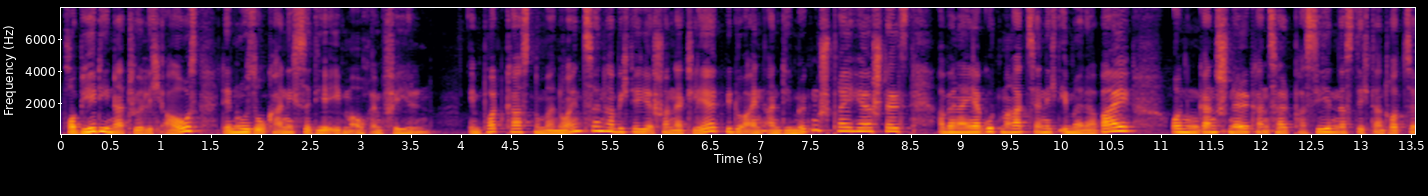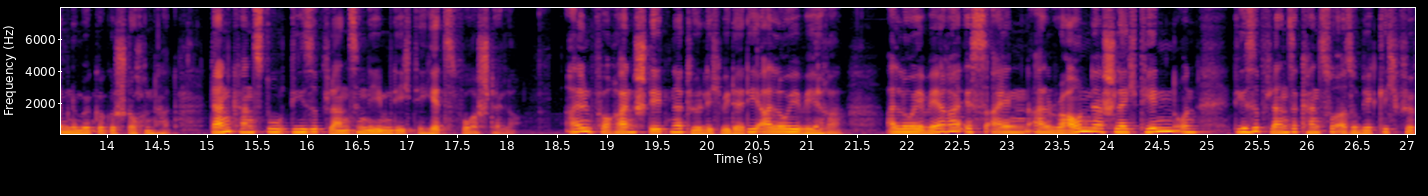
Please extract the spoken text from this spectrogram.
probiere die natürlich aus, denn nur so kann ich sie dir eben auch empfehlen. Im Podcast Nummer 19 habe ich dir ja schon erklärt, wie du ein Anti-Mückenspray herstellst, aber naja gut, man hat es ja nicht immer dabei und ganz schnell kann es halt passieren, dass dich dann trotzdem eine Mücke gestochen hat dann kannst du diese Pflanze nehmen, die ich dir jetzt vorstelle. Allen voran steht natürlich wieder die Aloe Vera. Aloe Vera ist ein Allrounder schlechthin und diese Pflanze kannst du also wirklich für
